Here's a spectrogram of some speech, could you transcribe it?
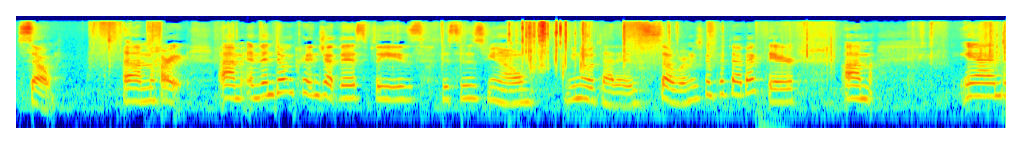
So um, all right. Um, and then don't cringe at this please. This is you know we know what that is. So i'm just gonna put that back there. Um, and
